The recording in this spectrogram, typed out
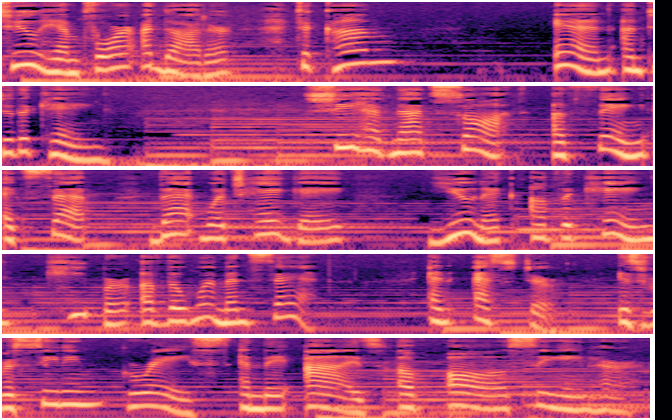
to him for a daughter, to come in unto the king. She had not sought a thing except that which Hegai, eunuch of the king, keeper of the women, said. And Esther is receiving grace in the eyes of all seeing her.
